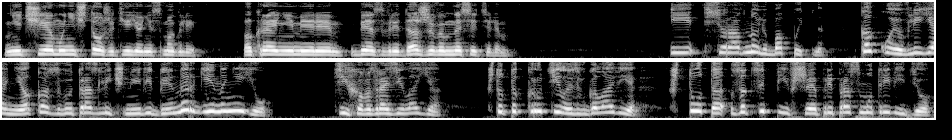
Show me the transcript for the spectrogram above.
Ничем уничтожить ее не смогли. По крайней мере, без вреда живым носителям. И все равно любопытно, какое влияние оказывают различные виды энергии на нее. Тихо возразила я. Что-то крутилось в голове, что-то зацепившее при просмотре видео,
